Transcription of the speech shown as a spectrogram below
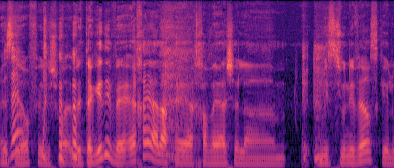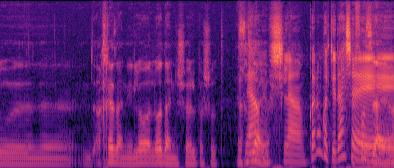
איזה. יופי לשמוע. ותגידי, ואיך היה לך אה, החוויה של המיס יוניברס? כאילו, אה, אחרי זה, אני לא לא יודע, אני שואל פשוט. איך זה זה היה היה? מושלם. קודם כל, אתה יודע ש... איפה זה היה?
